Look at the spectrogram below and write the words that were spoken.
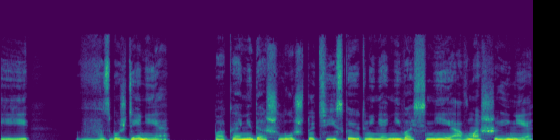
и... возбуждения. Пока не дошло, что тискают меня не во сне, а в машине,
